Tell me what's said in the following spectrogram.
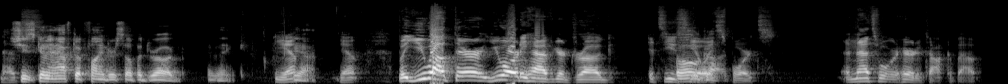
That's... She's going to have to find herself a drug. I think. Yep. Yeah. Yeah. But you out there, you already have your drug. It's UCLA oh, sports. And that's what we're here to talk about.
